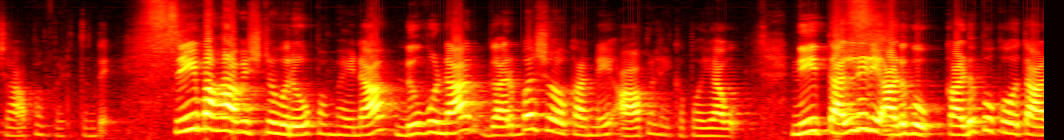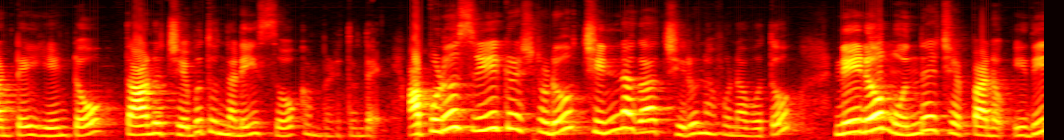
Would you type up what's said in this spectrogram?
శాపం పెడుతుంది. శ్రీ మహావిష్ణువు రూపమైన నువ్వు నా గర్భశోకాన్ని ఆపలేకపోయావు. నీ తల్లిని అడుగు కడుపు కోత అంటే ఏంటో తాను చెబుతుందని శోకం పెడుతుంది. అప్పుడు శ్రీకృష్ణుడు చిన్నగా చిరునవ్వు నవ్వుతూ నేను ముందే చెప్పాను ఇది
